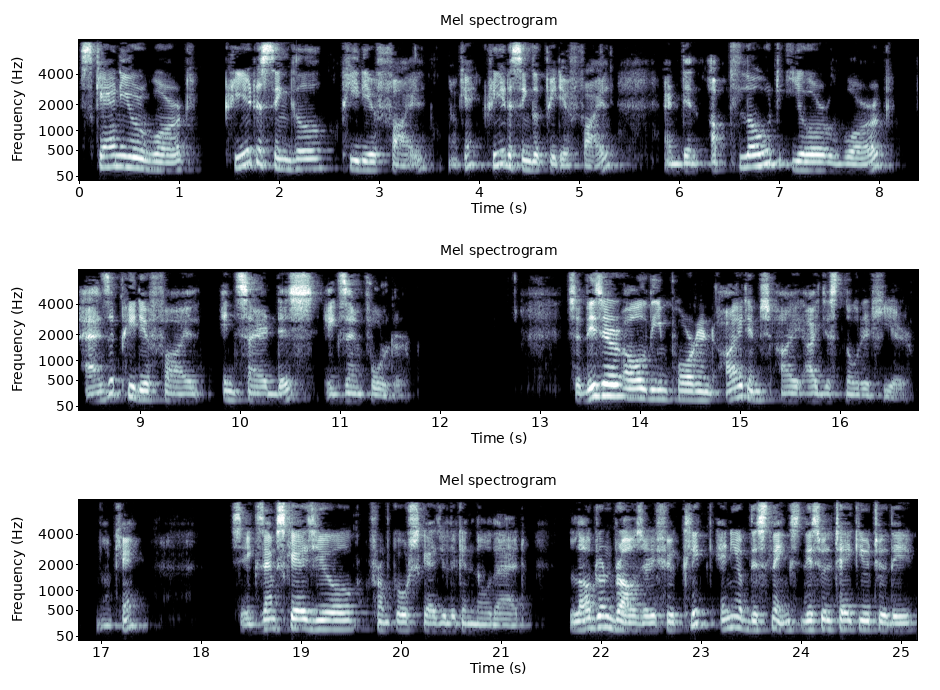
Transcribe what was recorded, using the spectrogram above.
scan your work create a single pdf file okay? Create a single pdf file and then upload your work as a pdf file inside this exam folder so these are all the important items I, I just noted here. Okay. So exam schedule from course schedule, you can know that. LockDown browser, if you click any of these links, this will take you to the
